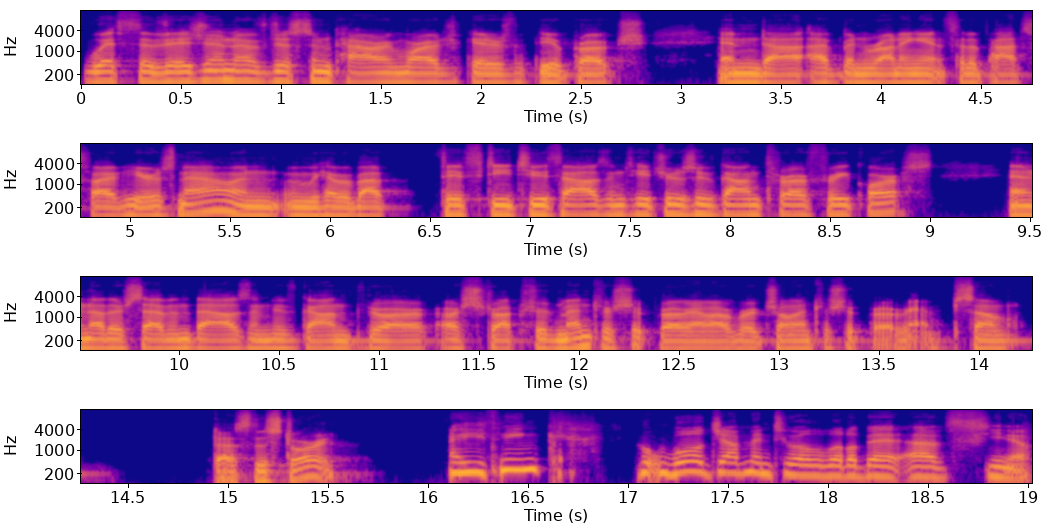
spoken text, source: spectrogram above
with the vision of just empowering more educators with the approach. And uh, I've been running it for the past five years now, and we have about 52,000 teachers who've gone through our free course and another 7,000 who've gone through our, our structured mentorship program, our virtual mentorship program. So that's the story. I think we'll jump into a little bit of you know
